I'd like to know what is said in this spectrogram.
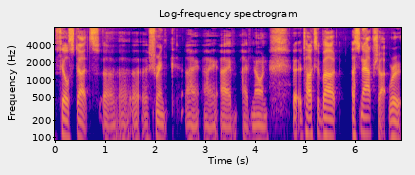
Phil Stutz, uh, a, a, shrink I, have known, uh, talks about a snapshot where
